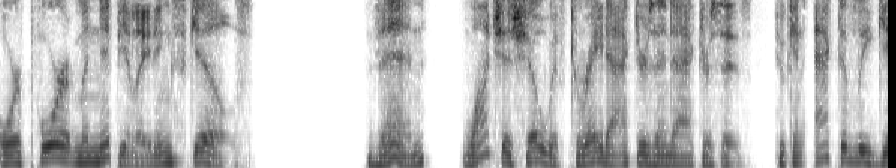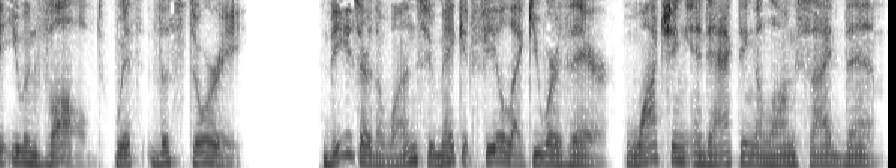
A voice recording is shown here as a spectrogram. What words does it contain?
or poor manipulating skills. Then, watch a show with great actors and actresses who can actively get you involved with the story. These are the ones who make it feel like you are there, watching and acting alongside them.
